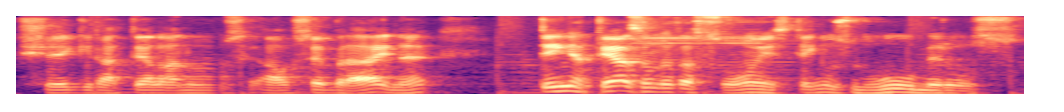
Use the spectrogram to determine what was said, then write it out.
chegue até lá no, ao Sebrae, né, tem até as anotações, tem os números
